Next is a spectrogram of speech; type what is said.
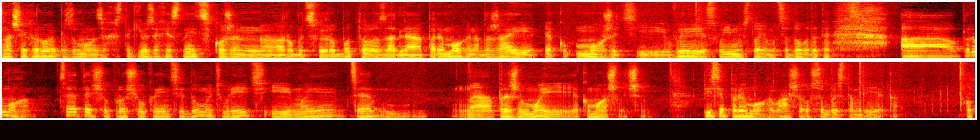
наших героїв, безумовно, захисників, захисниць. Кожен е, робить свою роботу задля перемоги, наближає її, як може. І ви своїми історіями це доводите. А перемога це те, що про що українці думають, мріють, і ми це е, переживемо і якомога швидше. Після перемоги ваша особиста мрія? От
